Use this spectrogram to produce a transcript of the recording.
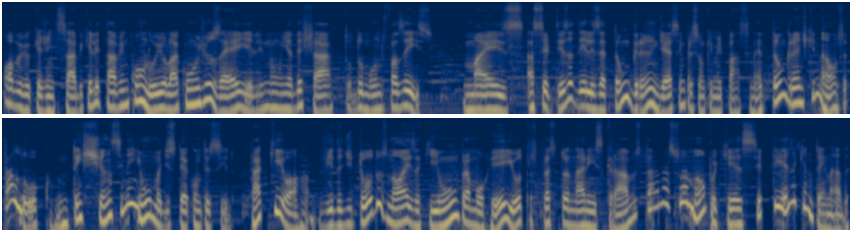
Óbvio que a gente sabe que ele estava em conluio lá com o José e ele não ia deixar todo mundo fazer isso. Mas a certeza deles é tão grande, é essa impressão que me passa, né? É tão grande que não, você tá louco, não tem chance nenhuma disso ter acontecido. Tá aqui, ó, a vida de todos nós aqui, um para morrer e outros para se tornarem escravos, tá na sua mão, porque é certeza que não tem nada.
